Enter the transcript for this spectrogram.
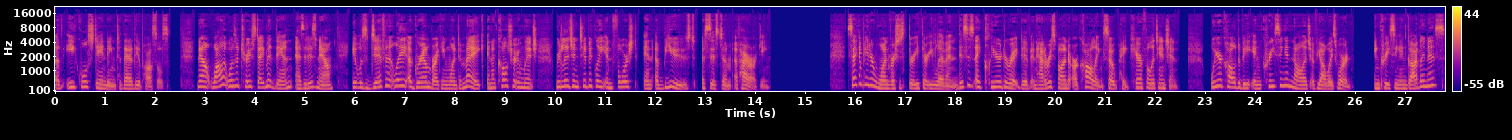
of equal standing to that of the apostles. Now, while it was a true statement then, as it is now, it was definitely a groundbreaking one to make in a culture in which religion typically enforced and abused a system of hierarchy. 2 Peter 1 verses 3 through 11. This is a clear directive in how to respond to our calling, so pay careful attention. We are called to be increasing in knowledge of Yahweh's word, increasing in godliness,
